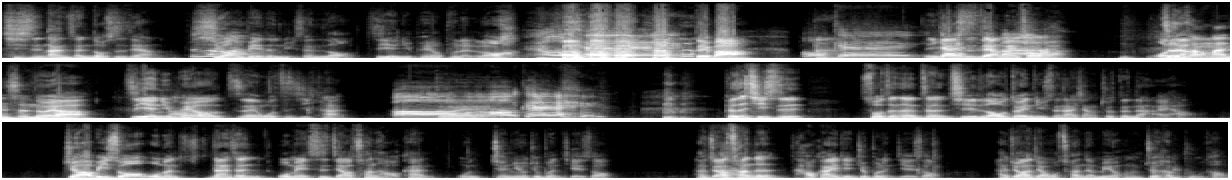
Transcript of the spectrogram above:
其实男生都是这样，希望别的女生露，自己的女朋友不能露，OK 对吧？OK，应该是这样，没错？吧？正常男生对，啊，自己的女朋友只能我自己看。哦，OK，可是其实说真的，这其实露对女生来讲就真的还好。就好比说我们男生，我每次只要穿好看，我前女友就不能接受；她只要穿的好看一点就不能接受，她就要讲我穿的没有很就很普通。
